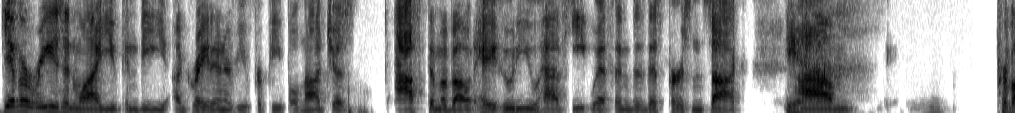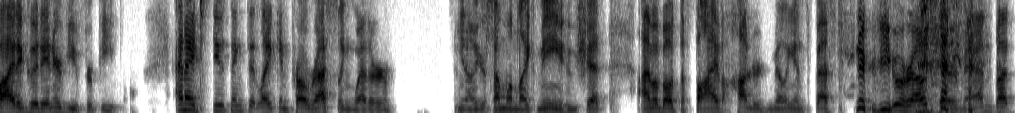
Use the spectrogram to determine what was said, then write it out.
give a reason why you can be a great interview for people, not just ask them about, hey, who do you have heat with, and does this person suck? Yeah. Um, provide a good interview for people. And I do think that, like in pro wrestling, whether you know you're someone like me who shit, I'm about the 500 millionth best interviewer out there, man. but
